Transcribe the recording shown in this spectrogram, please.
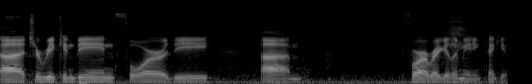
uh, to reconvene for the, um, for our regular meeting. Thank you.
